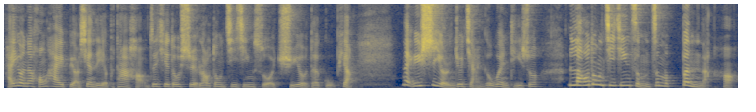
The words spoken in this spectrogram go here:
还有呢，红海表现的也不太好，这些都是劳动基金。所持有的股票，那于是有人就讲一个问题，说劳动基金怎么这么笨呢？哈，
